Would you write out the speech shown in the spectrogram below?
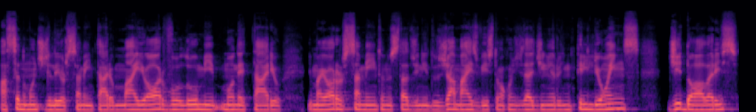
passando um monte de lei orçamentário, maior volume monetário e maior orçamento nos Estados Unidos jamais visto, uma quantidade de dinheiro em trilhões de dólares.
